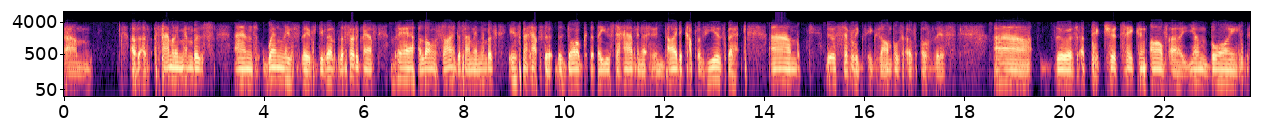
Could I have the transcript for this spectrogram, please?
um, of, of family members, and when they've they've developed the photograph, there alongside the family members is perhaps the the dog that they used to have and, and died a couple of years back. Um, there are several ex- examples of of this. Uh, there was a picture taken of a young boy, this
